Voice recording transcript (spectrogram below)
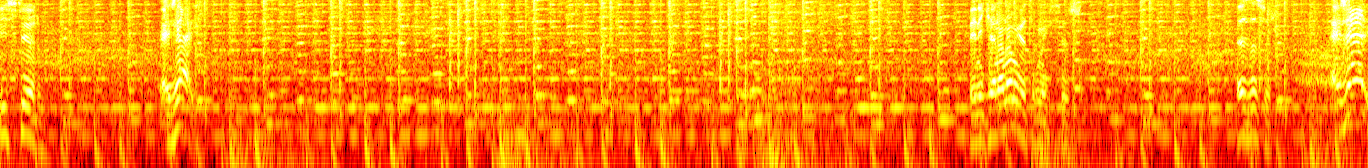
İstiyorum. Ezel, Beni Kenan'a mı götürmek istiyorsun? Hızlı sür. Ezel!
